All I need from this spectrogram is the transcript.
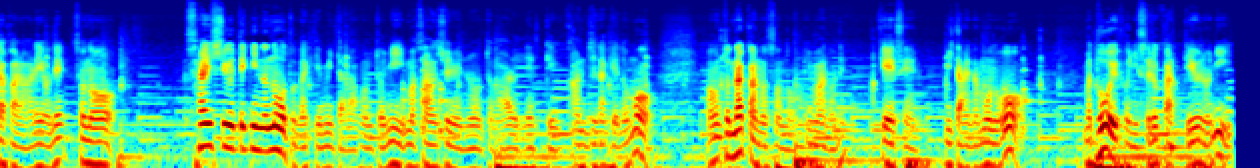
だからあれよねその最終的なノートだけ見たら本当にまあ、3種類のノートがあるねっていう感じだけども、まあ、本当中のその今のね罫線みたいなものを、まあ、どういうふうにするかっていうのに、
